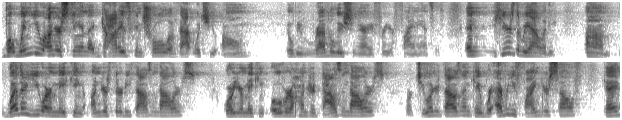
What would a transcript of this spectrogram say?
But when you understand that God is control of that which you own, it will be revolutionary for your finances. And here's the reality um, whether you are making under $30,000 or you're making over $100,000 or 200,000, okay, wherever you find yourself, okay,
